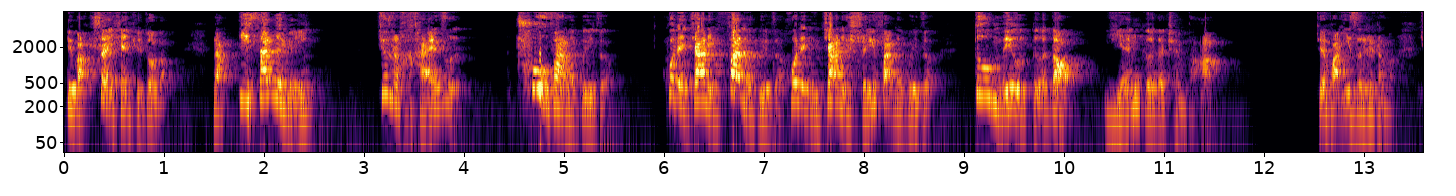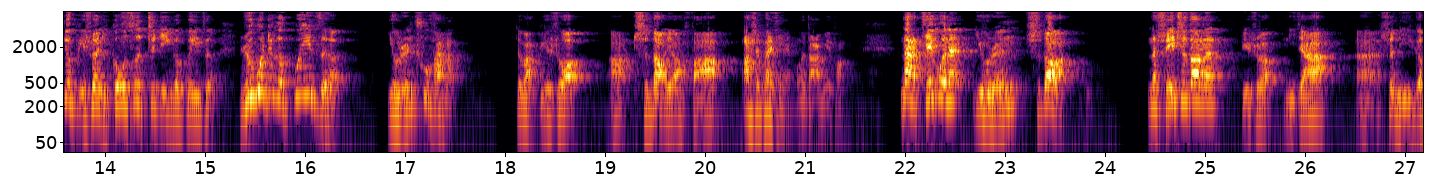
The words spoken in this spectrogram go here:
对吧？率先去做到。那第三个原因就是孩子触犯了规则，或者家里犯了规则，或者你家里谁犯了规则，都没有得到严格的惩罚。这话意思是什么？就比如说你公司制定一个规则，如果这个规则有人触犯了，对吧？比如说啊，迟到要罚二十块钱，我打个比方。那结果呢，有人迟到了，那谁迟到呢？比如说你家呃是你一个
